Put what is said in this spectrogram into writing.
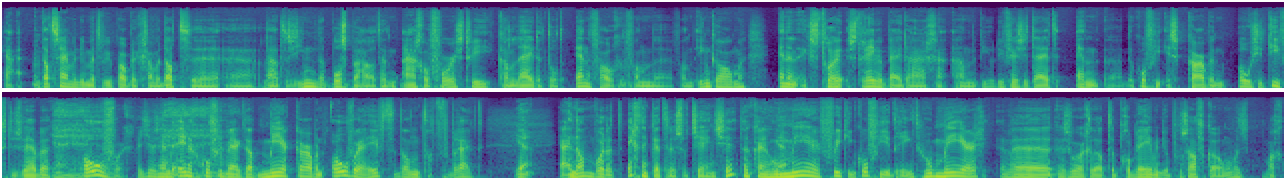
Ja, en dat zijn we nu met de Republic, gaan we dat eh, laten zien. Dat bosbehoud en agroforestry kan leiden tot en verhoging van, de, van het inkomen en een extre- extreme bijdrage aan de biodiversiteit. En de koffie is carbon positief. Dus we hebben Ja, ja, ja. over. Weet je, we zijn de enige koffiemerk dat meer carbon over heeft dan het verbruikt. Ja. Ja, en dan wordt het echt een catalyst of change. Hè? Dan kan je, hoe Ja. meer freaking koffie je drinkt, hoe meer we zorgen dat de problemen die op ons afkomen, want het mag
